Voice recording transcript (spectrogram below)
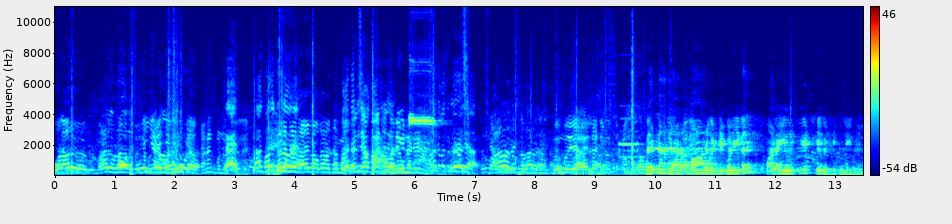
ஒரு ஆளு கணக்கு பண்ணுங்க வெள்ளாஞ்சார் ஆறு வெற்றி புள்ளிகள் மலையூர் எட்டு வெற்றி புள்ளிகள்.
